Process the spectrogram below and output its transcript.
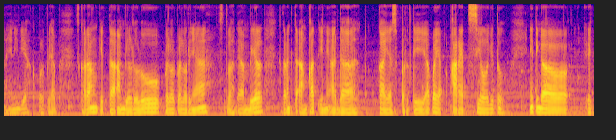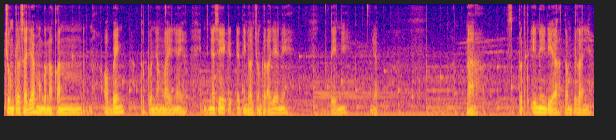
nah ini dia kepala prihab sekarang kita ambil dulu pelor-pelornya. Setelah diambil sekarang kita angkat. Ini ada kayak seperti apa ya karet seal gitu. Ini tinggal eh, cungkil saja menggunakan obeng ataupun yang lainnya ya. Intinya sih eh, tinggal cungkil aja ini. Seperti ini ya. Nah seperti ini dia tampilannya.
